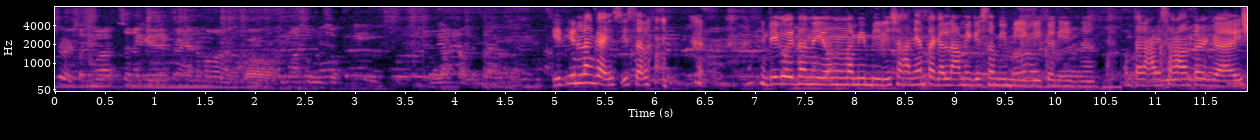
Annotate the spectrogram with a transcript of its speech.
Sir, sa mga sa nag-repair na ng mga Oo. mga. Wala tayong Yun, yun lang guys, isa lang. Hindi ko na yung namimili siya kanina. Tagal namin guys namimili kanina. Punta na kami sa counter guys.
